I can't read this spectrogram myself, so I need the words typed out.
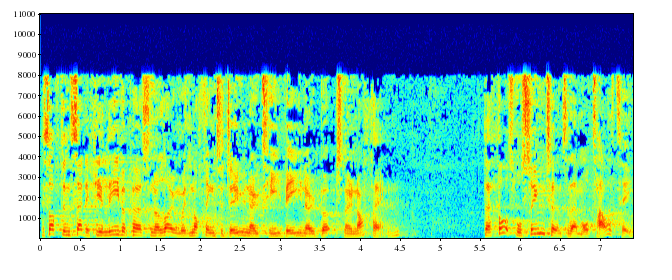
It's often said if you leave a person alone with nothing to do, no TV, no books, no nothing, their thoughts will soon turn to their mortality.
